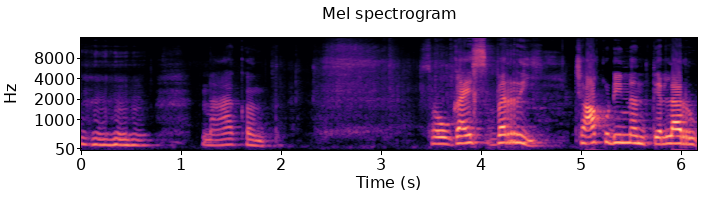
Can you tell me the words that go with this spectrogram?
ನಾಲ್ಕಂತ. ಸೊ ಗೈಸ್ ಬರ್ರಿ. ಚಾ ಕುಡಿನಂತ ಎಲ್ಲರೂ.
